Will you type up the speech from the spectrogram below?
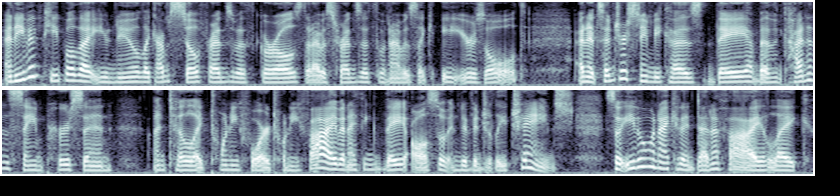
And even people that you knew, like I'm still friends with girls that I was friends with when I was like eight years old. And it's interesting because they have been kind of the same person until like 24, 25. And I think they also individually changed. So even when I can identify, like,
